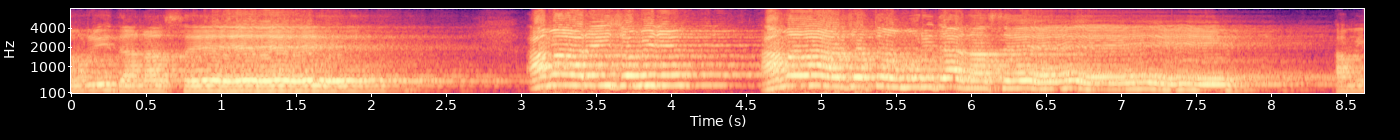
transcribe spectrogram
মুড়িদান আছে, আমার এই জমিনে আমার যত মুড়িদান আছে আমি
